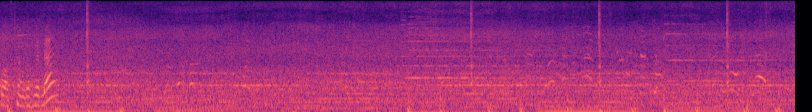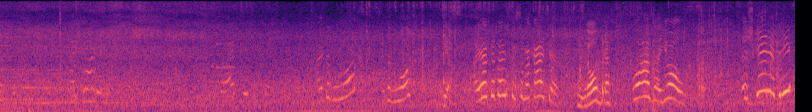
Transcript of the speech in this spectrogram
Класно виглядає. Это влог? Yes. А я катаюсь на самокате. Добре. Ладно, йоу. Эшкерия дрифт.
